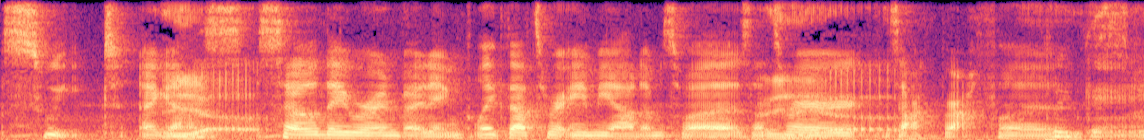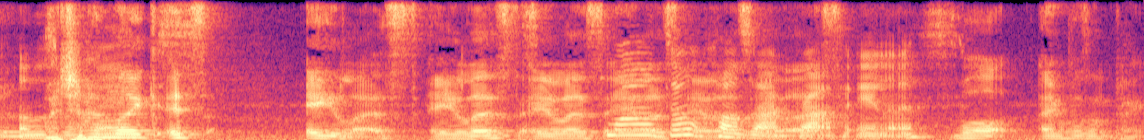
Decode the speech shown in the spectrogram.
suite, I guess. Yeah. So they were inviting. Like that's where Amy Adams was. That's where Yeah. Zach Braff was. The gang. Which I'm like, it's A list, A list, A list, A list. Well, list. don't A call list, Zach A list. Braff A-list. Well, I wasn't paying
